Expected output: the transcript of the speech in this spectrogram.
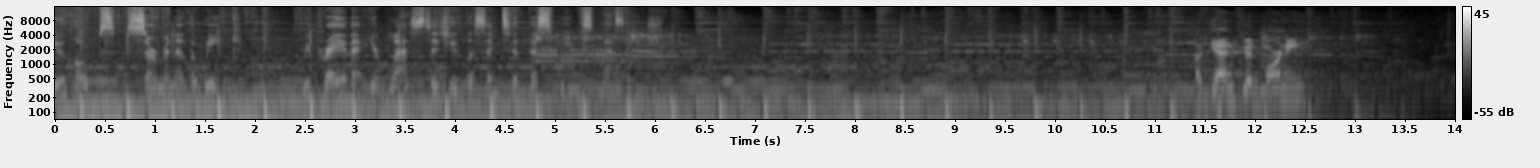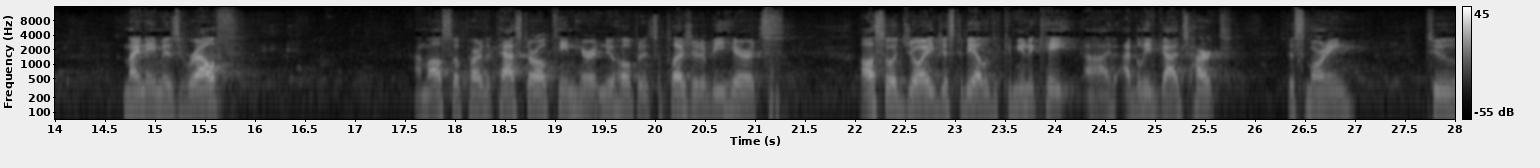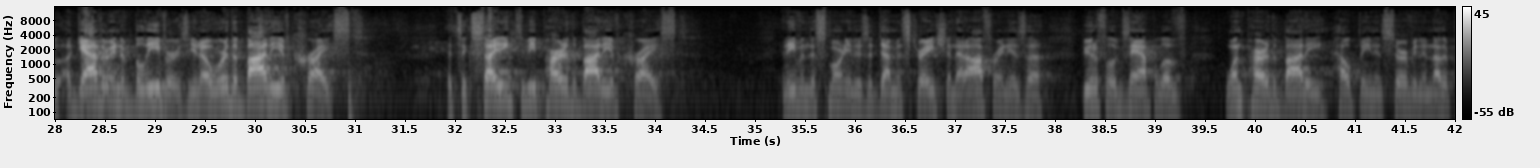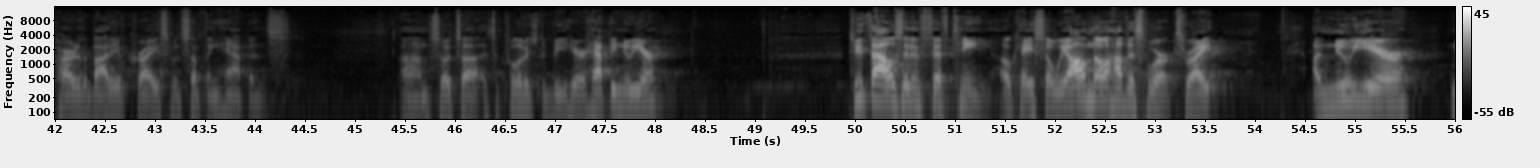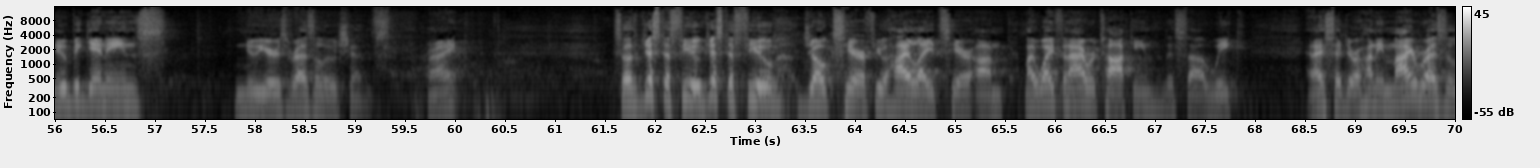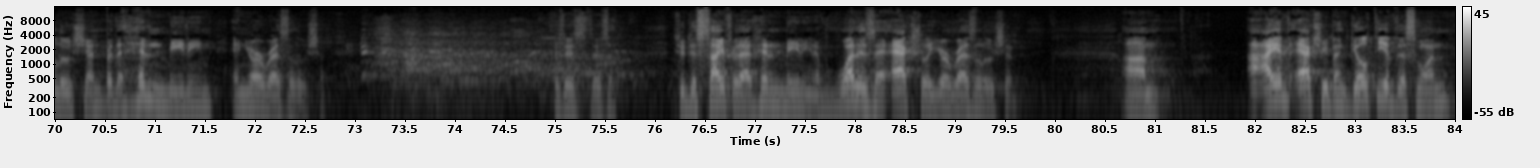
New Hope's Sermon of the Week. We pray that you're blessed as you listen to this week's message. Again, good morning. My name is Ralph. I'm also part of the pastoral team here at New Hope, and it's a pleasure to be here. It's also a joy just to be able to communicate, uh, I believe, God's heart this morning to a gathering of believers. You know, we're the body of Christ. It's exciting to be part of the body of Christ. And even this morning, there's a demonstration. That offering is a beautiful example of one part of the body helping and serving another part of the body of Christ when something happens. Um, so it's a, it's a privilege to be here. Happy New Year. 2015. Okay, so we all know how this works, right? A new year, new beginnings, New Year's resolutions, right? So just a few, just a few jokes here, a few highlights here. Um, my wife and I were talking this uh, week, and I said to her, "Honey, my resolution for the hidden meeting and your resolution, because there's, there's a, to decipher that hidden meaning of what is actually your resolution." Um, I have actually been guilty of this one.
